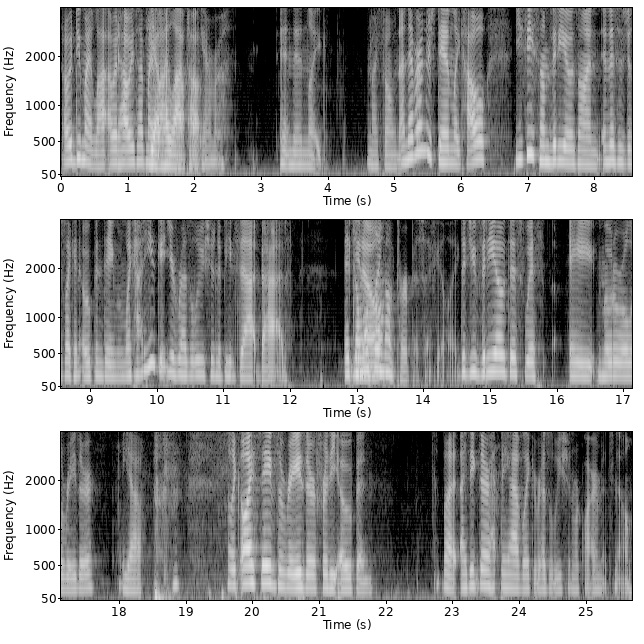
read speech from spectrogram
I would do my lap. I would always have my yeah, laptop, my laptop up, camera. and then like my phone. I never understand like how you see some videos on, and this is just like an open thing. I'm like, how do you get your resolution to be that bad? It's You almost know? like on purpose, I feel like. Did you video this with a Motorola Razr? Yeah. Like, oh, I saved the Razor for the open. But I think they're they have like a resolution requirements now,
